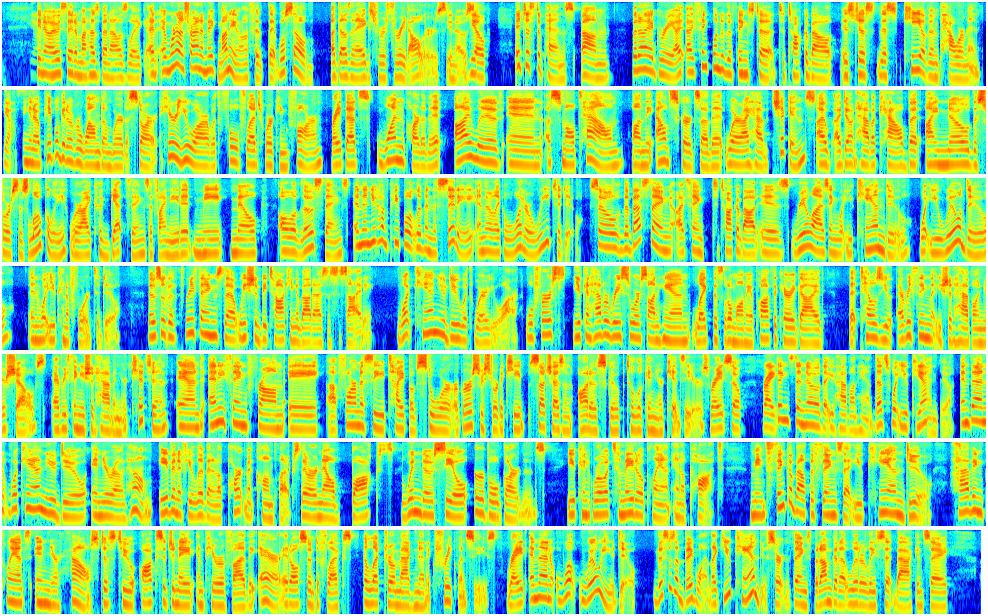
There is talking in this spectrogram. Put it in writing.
you know, I always say to my husband, I was like, and, and we're not trying to make money off it, that we'll sell a dozen eggs for $3, you know. So it just depends. Um, but I agree. I, I think one of the things to to talk about is just this key of empowerment. Yes. You know, people get overwhelmed on where to start. Here you are with full fledged working farm, right? That's one part of it. I live in a small town on the outskirts of it where I have chickens. I, I don't have a cow, but I know the sources locally where I could get things if I needed meat, milk, all of those things. And then you have people that live in the city and they're like, what are we to do? So the best thing I think to talk about is realizing what you can do, what you will do, and what you can afford to do. Those are the three things that we should be talking about as a society. What can you do with where you are? Well, first, you can have a resource on hand like this little mommy apothecary guide that tells you everything that you should have on your shelves, everything you should have in your kitchen, and anything from a, a pharmacy type of store or grocery store to keep, such as an otoscope to look in your kids' ears, right? So, Right. things to know that you have on hand. That's what you can do. And then what can you do in your own home? Even if you live in an apartment complex, there are now box, window seal herbal gardens. You can grow a tomato plant in a pot. I mean, think about the things that you can do. Having plants in your house just to oxygenate and purify the air. It also deflects electromagnetic frequencies, right? And then what will you do? This is a big one. Like you can do certain things, but I'm going to literally sit back and say,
